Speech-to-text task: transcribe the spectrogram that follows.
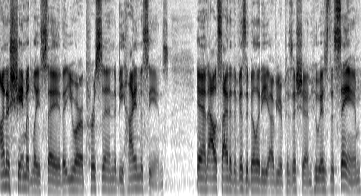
unashamedly say that you are a person behind the scenes and outside of the visibility of your position who is the same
